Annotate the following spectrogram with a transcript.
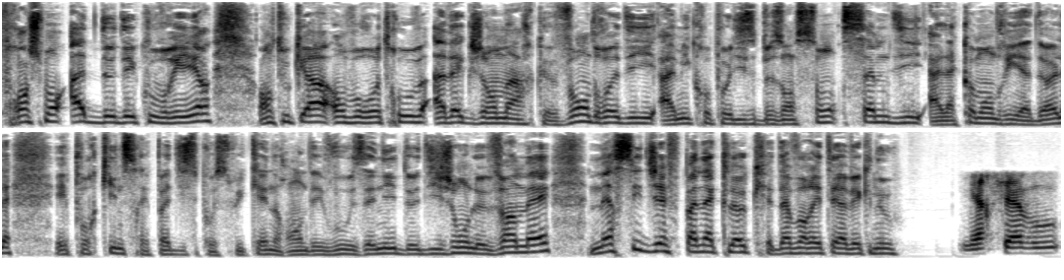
Franchement, hâte de découvrir. En tout cas, on vous retrouve avec Jean-Marc vendredi à Micropolis Besançon, samedi à la Commanderie Adol. Et pour qui ne serait pas dispo ce week-end, rendez-vous au Zénith de Dijon le 20 mai. Merci Jeff Panaclock d'avoir été avec nous. Merci à vous.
